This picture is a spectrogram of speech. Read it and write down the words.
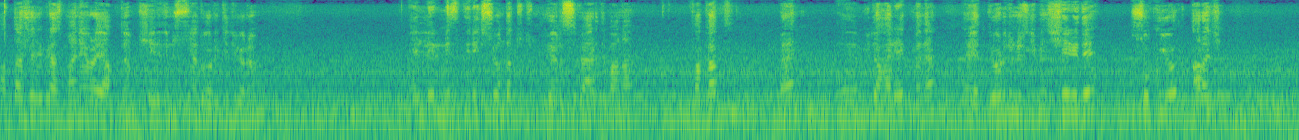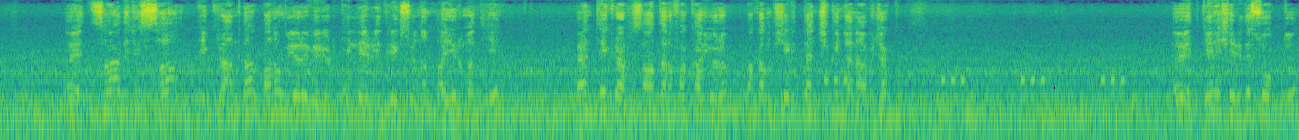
Hatta şöyle biraz manevra yaptım. Şeridin üstüne doğru gidiyorum. Ellerinizi direksiyonda tutun uyarısı verdi bana. Fakat ben e, müdahale etmeden evet gördüğünüz gibi şeride sokuyor aracı. Evet sadece sağ ekranda bana uyarı veriyor. Ellerini direksiyondan ayırma diye. Ben tekrar sağ tarafa kayıyorum. Bakalım şeritten çıkınca ne yapacak? Evet gene şeride soktu.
